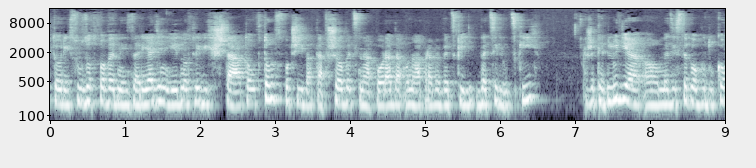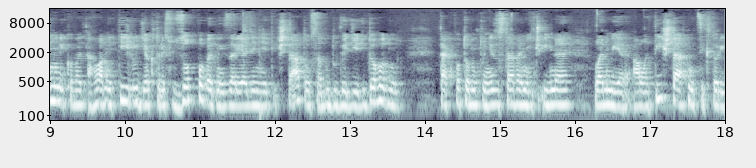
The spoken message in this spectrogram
ktorí sú zodpovední za riadenie jednotlivých štátov, v tom spočíva tá všeobecná porada o náprave veci ľudských, že keď ľudia medzi sebou budú komunikovať a hlavne tí ľudia, ktorí sú zodpovední za riadenie tých štátov, sa budú vedieť dohodnúť, tak potom tu nezostáva nič iné, len mier. Ale tí štátnici, ktorí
